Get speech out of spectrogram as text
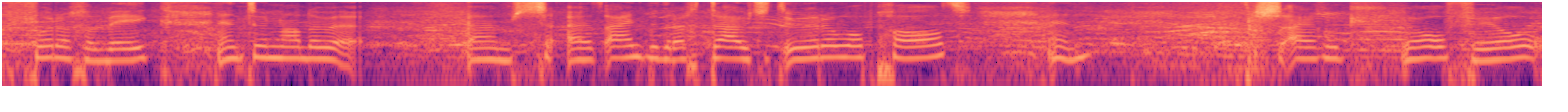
vorige week. En toen hadden we ehm, s- het eindbedrag 1000 euro opgehaald. En dat is eigenlijk heel veel.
